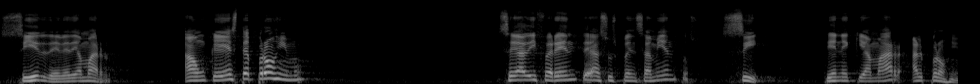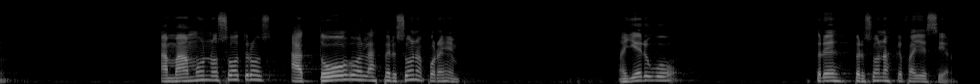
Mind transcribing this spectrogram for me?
Sí, debe de amarlo. Aunque este prójimo sea diferente a sus pensamientos, sí tiene que amar al prójimo. Amamos nosotros a todas las personas, por ejemplo. Ayer hubo tres personas que fallecieron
